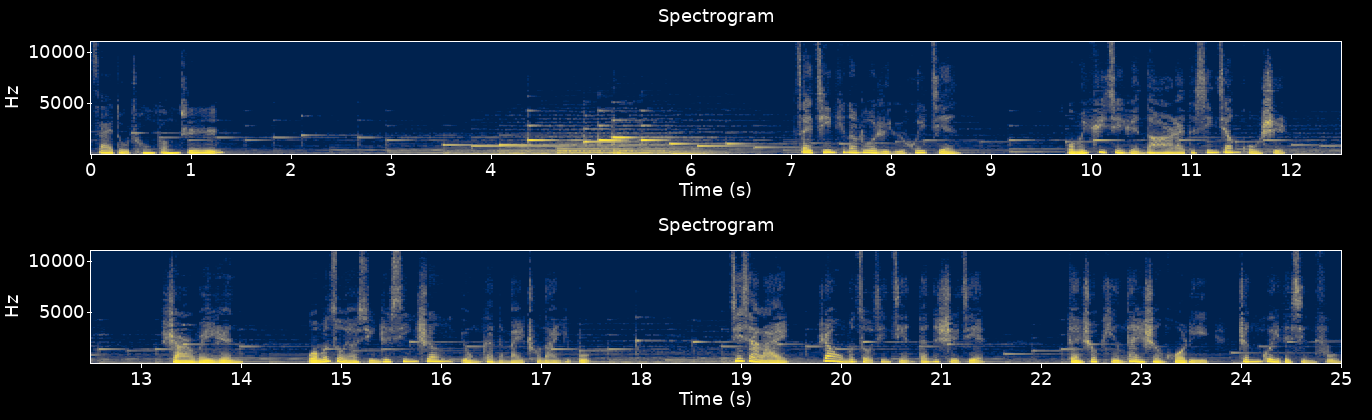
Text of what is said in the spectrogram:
再度重逢之日。在今天的落日余晖间，我们遇见远道而来的新疆故事。生而为人，我们总要循着心声，勇敢的迈出那一步。接下来，让我们走进简单的世界，感受平淡生活里珍贵的幸福。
